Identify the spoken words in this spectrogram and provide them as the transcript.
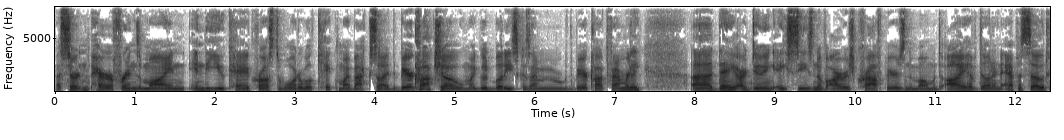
a certain pair of friends of mine in the UK across the water will kick my backside. The Beer Clock Show, my good buddies, because I'm the Beer Clock family. Uh, they are doing a season of Irish craft beers in the moment. I have done an episode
